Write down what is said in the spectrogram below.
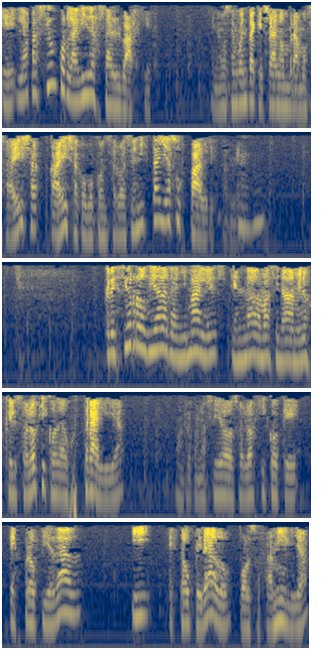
eh, la pasión por la vida salvaje. Tengamos en cuenta que ya nombramos a ella, a ella como conservacionista y a sus padres también. Creció rodeada de animales en nada más y nada menos que el zoológico de Australia, un reconocido zoológico que es propiedad y está operado por su familia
